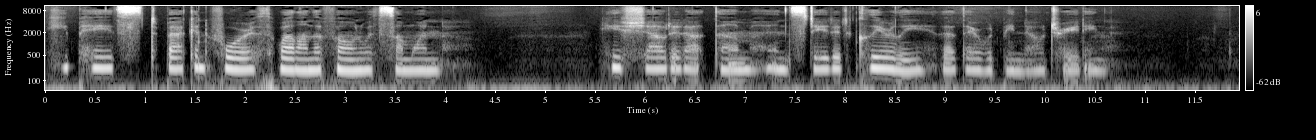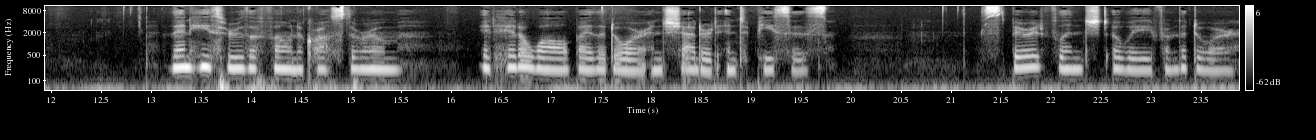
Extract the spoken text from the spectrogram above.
He paced back and forth while on the phone with someone. He shouted at them and stated clearly that there would be no trading. Then he threw the phone across the room. It hit a wall by the door and shattered into pieces. Spirit flinched away from the door.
